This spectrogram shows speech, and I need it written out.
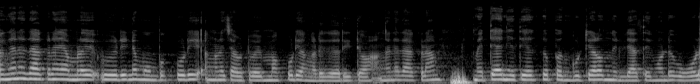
അങ്ങനെ ഇതാക്കണ നമ്മൾ വീടിന്റെ മുമ്പ് കൂടി അങ്ങനെ ചവിട്ട് വയ്മ കൂടി അങ്ങോട്ട് കയറിയിട്ടോ അങ്ങനെ ഇതാക്കണം മറ്റേ അനിയത്തിയൊക്കെ പെൺകുട്ടികളൊന്നും ഇല്ലാത്തത് കൊണ്ട് ഓൾ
